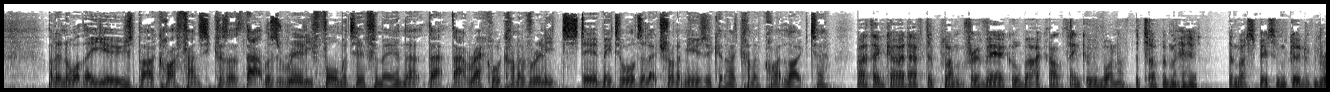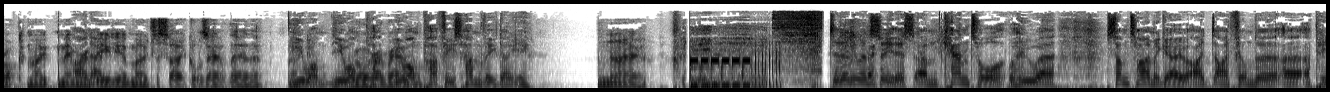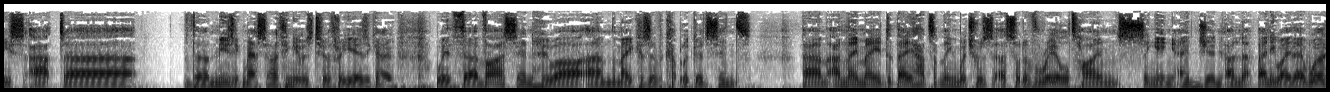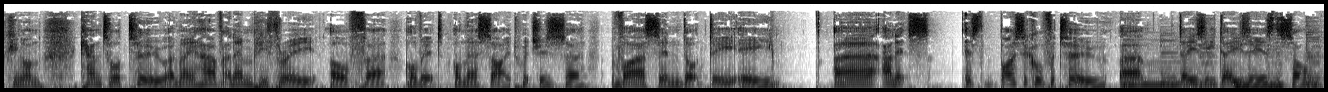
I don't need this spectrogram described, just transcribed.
I don't know what they used, but I quite fancy because that was really formative for me, and that, that, that record kind of really steered me towards electronic music, and I kind of quite like to. I think I'd have to plump for a vehicle, but I can't think of one off the top of my head. There must be some good rock mo- memorabilia motorcycles out there that I You could want you want Pu- you want Puffy's Humvee, don't you? No, Did anyone see this? Um, Kantor, who uh, some time ago I, I filmed a, a, a piece at uh, the Musikmesse. I think it was two or three years ago with uh, VirSyn, who are um, the makers of a couple of good synths. Um, and they made they had something which was a sort of real time singing engine. And uh, anyway, they're working on Kantor two, and they have an MP3 of uh, of it on their site, which is uh, virsyn.de, uh, and it's it's bicycle for two. Um, Daisy Daisy is the song.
